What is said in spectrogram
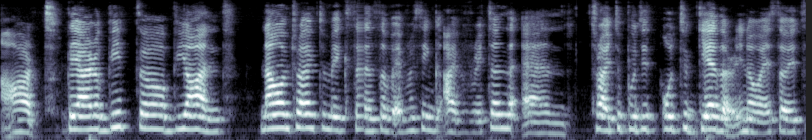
art. They are a bit uh, beyond now I'm trying to make sense of everything I've written and try to put it all together in a way. So it's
